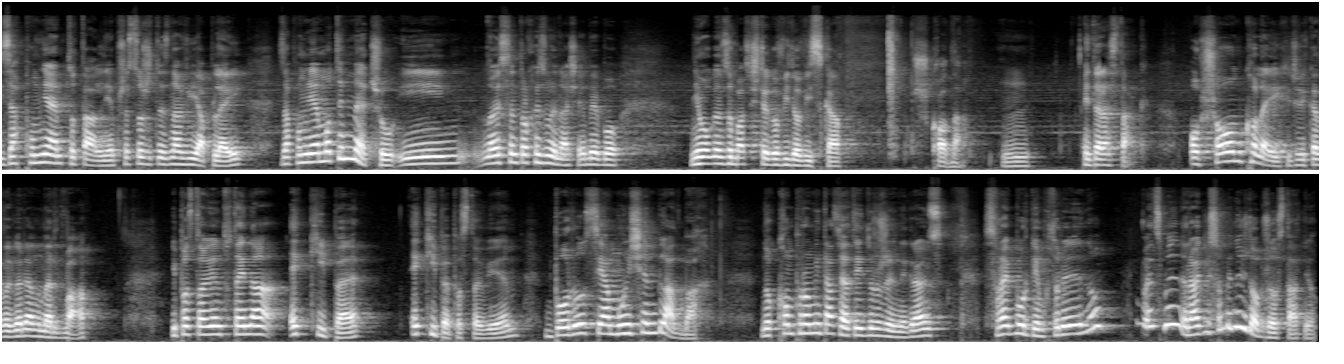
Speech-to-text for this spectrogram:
i zapomniałem totalnie, przez to, że to jest na Viaplay, zapomniałem o tym meczu i no jestem trochę zły na siebie, bo nie mogłem zobaczyć tego widowiska. Szkoda. Mm. I teraz tak. Oszołom kolejki, czyli kategoria numer dwa. I postawiłem tutaj na ekipę, ekipę postawiłem, Borussia Mönchengladbach. No kompromitacja tej drużyny, grając z Freiburgiem, który no powiedzmy radzi sobie dość dobrze ostatnio.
